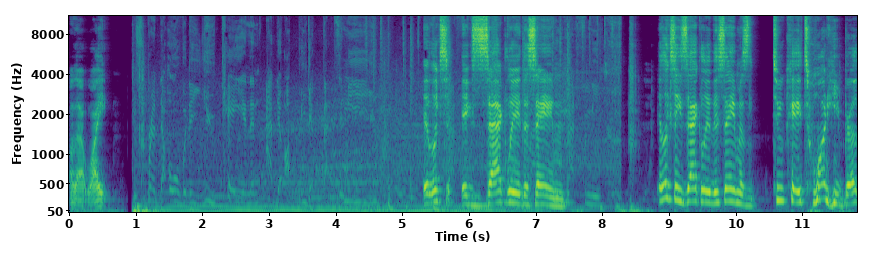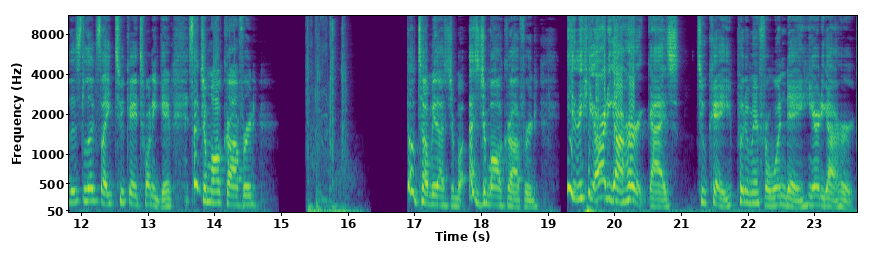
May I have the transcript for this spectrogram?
All that white. spread that over the UK and then add it up and get back to me. It looks exactly the same. mad for me. It looks exactly the same as 2K20, bro. This looks like 2K20 game. It's like Jamal Crawford. Don't tell me that's Jamal. That's Jamal Crawford. He, he already got hurt, guys. 2K. He put him in for one day. He already got hurt.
